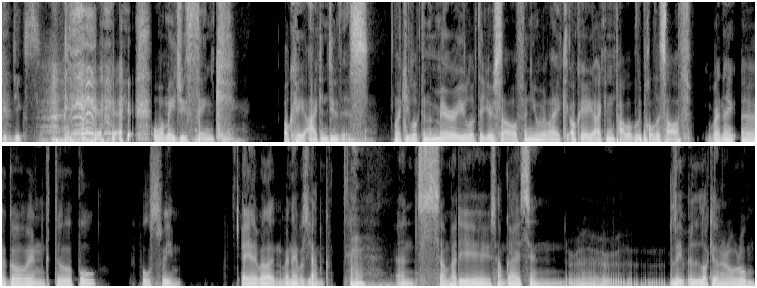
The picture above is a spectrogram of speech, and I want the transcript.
Big dicks. what made you think, okay, I can do this? Like you looked in the mirror, you looked at yourself, and you were like, okay, I can probably pull this off. When I uh, going to pool, pool swim. Uh, well, when I was young, Mhm. And somebody, some guys in uh, live locked in a room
